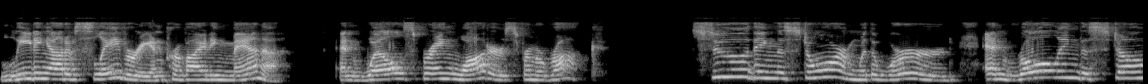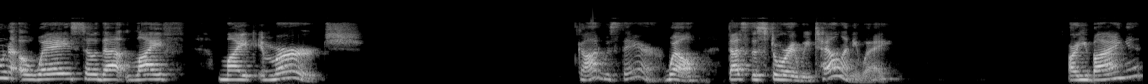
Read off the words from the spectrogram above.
leading out of slavery and providing manna and wellspring waters from a rock soothing the storm with a word and rolling the stone away so that life might emerge. God was there. Well, that's the story we tell anyway. Are you buying it?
